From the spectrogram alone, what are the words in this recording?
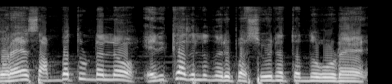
കുറെ സമ്പത്തുണ്ടല്ലോ എനിക്കതിൽ നിന്നൊരു പശുവിനെ തന്നുകൂടെ?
